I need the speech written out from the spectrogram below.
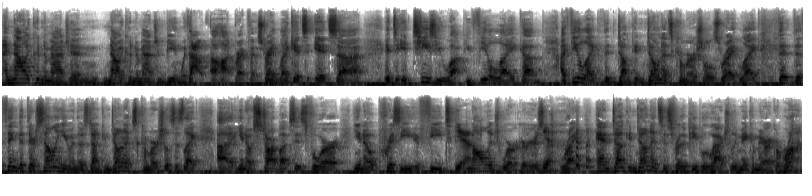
and now I couldn't imagine now I couldn't imagine being without a hot breakfast right like it's it's uh it, it tees you up you feel like um, I feel like the Dunkin Donuts commercials right like the the thing that they're selling you in those Dunkin Donuts commercials is like uh, you know Starbucks is for you know prissy effete Yeah. knowledge workers Yeah. right and Dunkin Donuts is for the people who actually make America run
